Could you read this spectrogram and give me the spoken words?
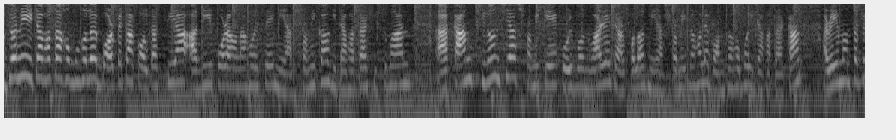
উজনিৰ ইটা ভাটাসমূহলৈ বৰপেটা কলকাছিয়া আদিৰ পৰা অনা হৈছে মিয়া শ্ৰমিকক। ইটা ভাটাৰ কিছুমান কাম খিলঞ্জীয়া শ্ৰমিকে কৰিব নোৱাৰে যাৰ ফলত মিয়া শ্ৰমিক নহ'লে বন্ধ হ'ব ইটা ভাটাৰ কাম। আৰু এই মন্তব্য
